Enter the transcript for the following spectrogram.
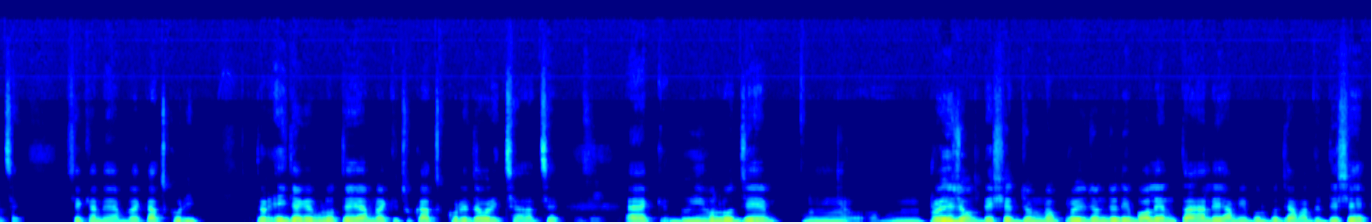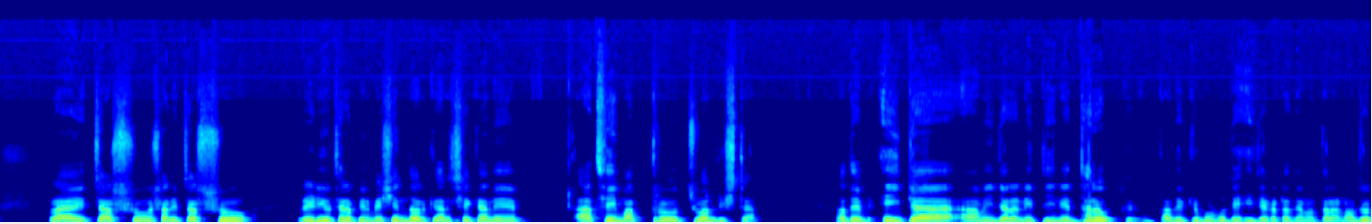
আছে সেখানে আমরা কাজ করি। তো এই জায়গাগুলোতে আমরা কিছু কাজ করে যাওয়ার ইচ্ছা আছে। এক দুই হলো যে প্রয়োজন দেশের জন্য প্রয়োজন যদি বলেন তাহলে আমি বলব যে আমাদের দেশে প্রায় চারশো, সাড়ে চারশো রেডিওথেরাপির মেশিন দরকার। সেখানে আছে মাত্র চুয়াল্লিশটা। অতএব এইটা আমি যারা নীতি নির্ধারক, তাদেরকে বলব যে এই জায়গাটা যেন তারা নজর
